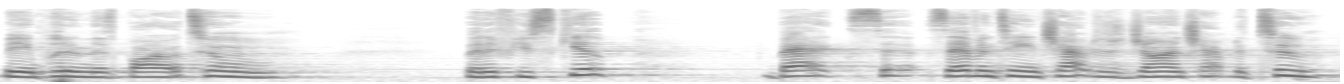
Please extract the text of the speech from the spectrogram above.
being put in this borrowed tomb. But if you skip back 17 chapters, John chapter 2,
